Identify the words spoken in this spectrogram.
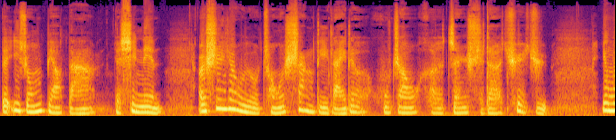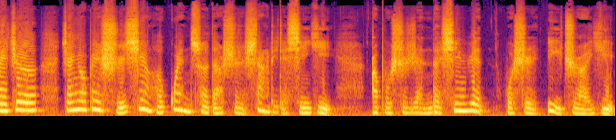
的一种表达的信念，而是要有从上帝来的呼召和真实的确据，因为这将要被实现和贯彻的是上帝的心意，而不是人的心愿或是意志而已。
